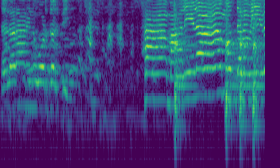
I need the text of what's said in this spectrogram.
సెలరా నిన్ను కొడతాడు. మాలీలా ముద్దల మీద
